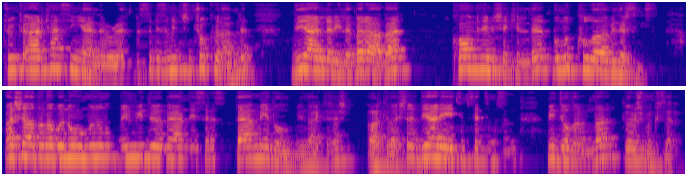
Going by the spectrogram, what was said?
Çünkü erken sinyaller üretmesi bizim için çok önemli. Diğerleriyle beraber kombine bir şekilde bunu kullanabilirsiniz. Aşağıdan abone olmayı unutmayın. Videoyu beğendiyseniz beğenmeyi de unutmayın arkadaşlar. Diğer eğitim setimizin videolarında görüşmek üzere.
